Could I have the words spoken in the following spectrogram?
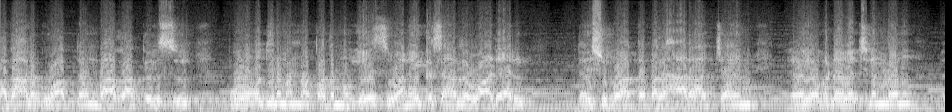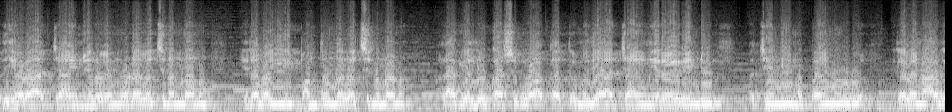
పదాలకు అర్థం బాగా తెలుసు. మూడవ దినం అన్న పదము యేసు అనేక సార్లు వాడారు. మత్తయి శుభవార్త అధ్యాయం ఇరవై ఒకటో వచనంలోను పదిహేడో అధ్యాయం ఇరవై మూడో వచనంలోను ఇరవై పంతొమ్మిదో వచనంలోను అలాగే లూకా తొమ్మిది అధ్యాయం ఇరవై రెండు పద్దెనిమిది ముప్పై మూడు ఇరవై నాలుగు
